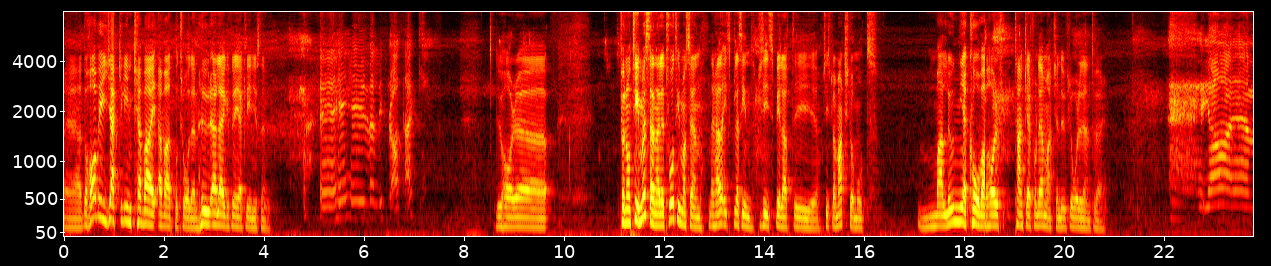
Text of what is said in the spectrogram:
Eh, Då har vi Jacqueline Kabayavad på tråden. Hur är läget med dig Jacqueline just nu? Eh, hej, hej. Väldigt bra, tack. Du har... eh, för någon timme sen, eller två timmar sen, när det här spelas in, precis spelat i... Precis spelat match då mot... Malunjakova. Vad har du tankar från den matchen? Du förlorade den tyvärr. Ja, ehm,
